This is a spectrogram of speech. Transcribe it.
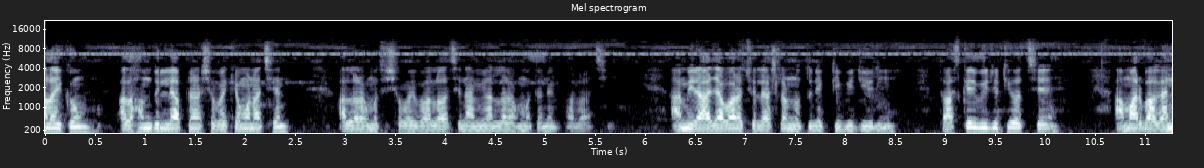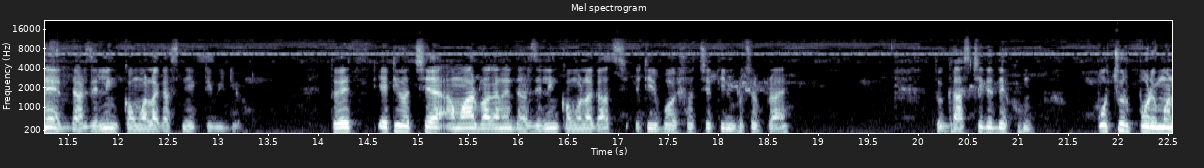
আলাইকুম। আলহামদুলিল্লাহ, আপনারা সবাই কেমন আছেন? আল্লাহ রহমতে সবাই ভালো আছেন আমি আল্লাহ রহমতে অনেক ভালো আছি। আমি রাজ আবারও চলে আসলাম নতুন একটি ভিডিও নিয়ে। তো আজকের ভিডিওটি হচ্ছে আমার বাগানের দার্জিলিং কমলা গাছ নিয়ে একটি ভিডিও। তো এটি হচ্ছে আমার বাগানের দার্জিলিং কমলা গাছ। এটির বয়স হচ্ছে তিন বছর প্রায়। তো গাছটিতে দেখুন, প্রচুর পরিমাণ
